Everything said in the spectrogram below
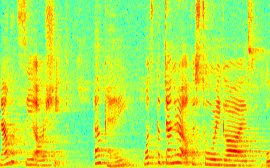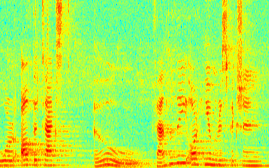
Now let's see our sheet. Okay, what's the genre of the story, guys? Or of the text? Oh, fantasy or humorous fiction?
